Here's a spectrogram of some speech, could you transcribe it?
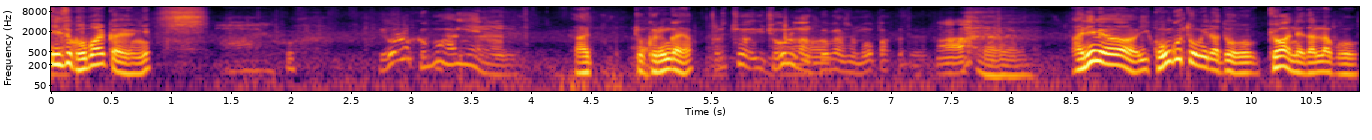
인수 거부할까요, 형님? 이걸로 거부하기에는. 아, 좀 그런가요? 그렇죠. 이 저걸로 난 거부해서 못 봤거든. 아, 아. 아니면 이 공구통이라도 교환해 달라고.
